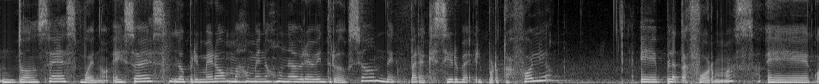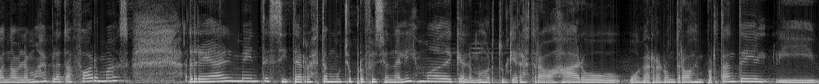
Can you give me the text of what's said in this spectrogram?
Entonces, bueno, eso es lo primero, más o menos una breve introducción de para qué sirve el portafolio. Eh, plataformas. Eh, cuando hablamos de plataformas, realmente sí te resta mucho profesionalismo de que a lo mejor tú quieras trabajar o, agarrar un trabajo importante y,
